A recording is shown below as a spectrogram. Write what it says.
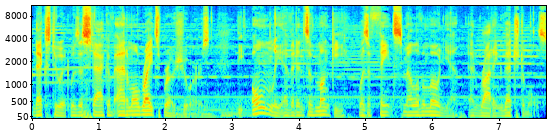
Next to it was a stack of animal rights brochures. The only evidence of monkey was a faint smell of ammonia and rotting vegetables.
